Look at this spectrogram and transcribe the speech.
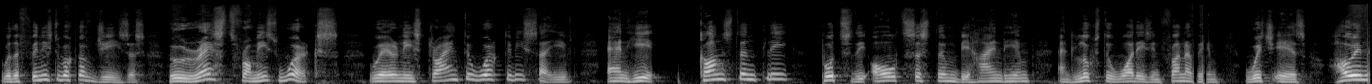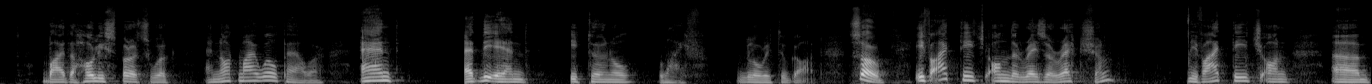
with the finished work of Jesus, who rests from his works, wherein he's trying to work to be saved, and he constantly puts the old system behind him and looks to what is in front of him, which is holiness by the Holy Spirit's work and not my willpower. And at the end, eternal life. Glory to God. So, if I teach on the resurrection, if I teach on um,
